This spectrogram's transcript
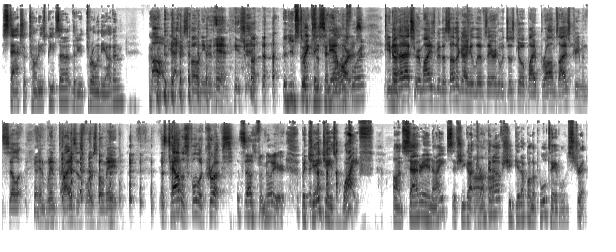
stacks of Tony's pizza that he'd throw in the oven. Oh yeah, he's phoning it in. He's But you'd still Frank's pay a ten scam dollars artist. for it. You know, Yeah. that actually reminds me of this other guy who lives there who would just go buy Braum's ice cream and sell it and win prizes for his homemade. This town is full of crooks. That sounds familiar. But JJ's wife on Saturday nights, if she got drunk Uh-huh. enough, she'd get up on the pool table and strip.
